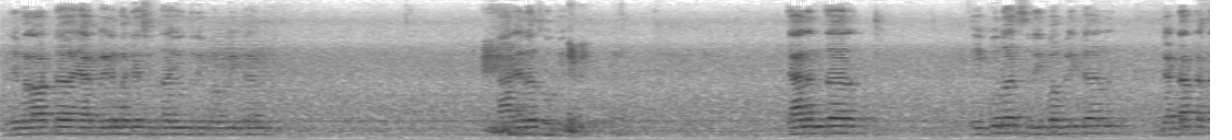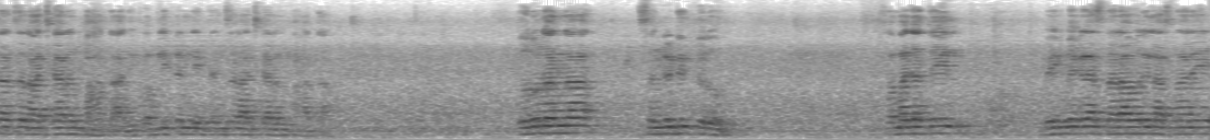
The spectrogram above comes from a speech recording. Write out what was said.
म्हणजे मला वाटतं या बीडमध्ये सुद्धा युथ रिपब्लिकन कार्यरत होती. त्यानंतर एकूणच रिपब्लिकन गटातटाचं राजकारण पाहता रिपब्लिकन नेत्यांचं राजकारण पाहता तरुणांना संघटित करून समाजातील वेगवेगळ्या स्तरावरील असणारे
